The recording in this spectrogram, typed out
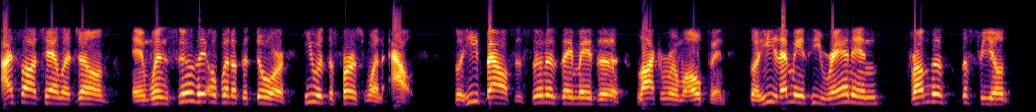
I saw Chandler Jones, and when as soon as they opened up the door, he was the first one out. So he bounced as soon as they made the locker room open. So he that means he ran in from the the field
